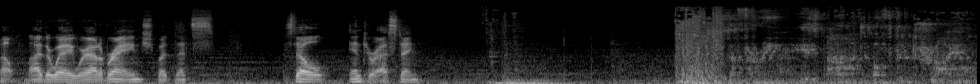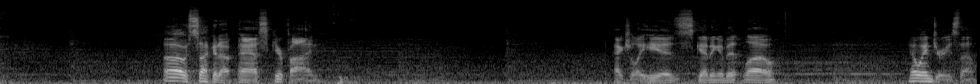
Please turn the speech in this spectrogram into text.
Well, either way, we're out of range, but that's still interesting. Oh, suck it up, Pask. You're fine. Actually, he is getting a bit low. No injuries, though.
